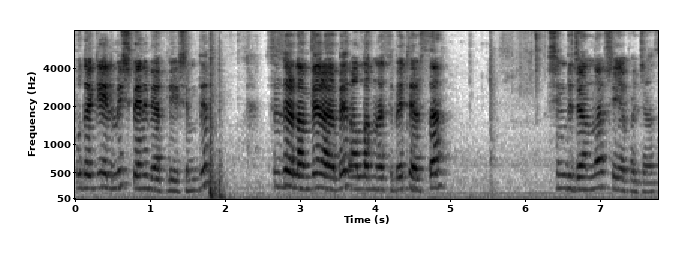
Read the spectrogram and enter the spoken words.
Bu da gelmiş beni bekliyor şimdi. Sizlerle beraber Allah nasip ederse şimdi canlar şey yapacağız.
